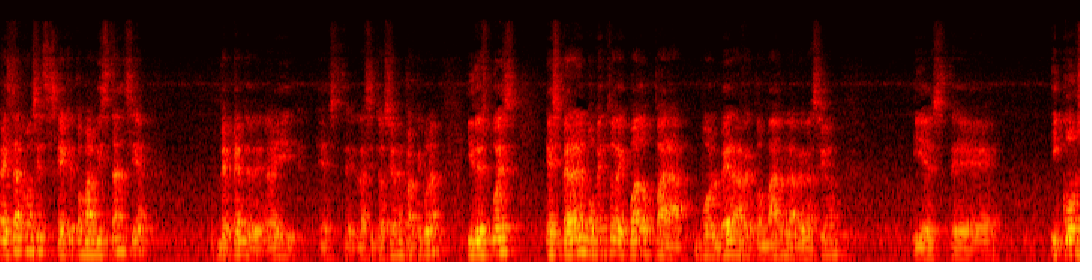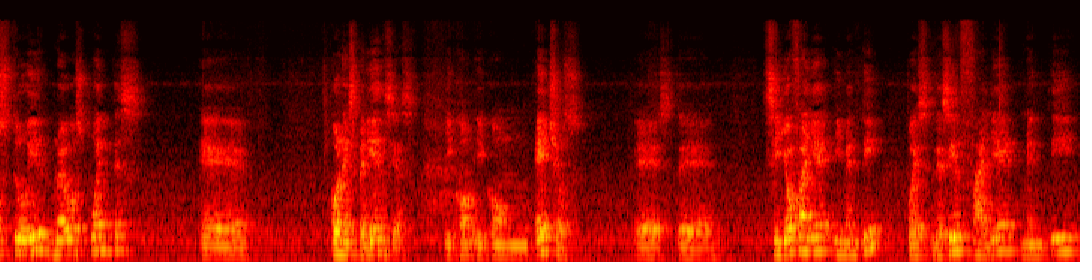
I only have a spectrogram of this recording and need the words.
hay que estar conscientes que hay que tomar distancia. Depende de ahí este, la situación en particular. Y después esperar el momento adecuado para volver a retomar la relación y, este, y construir nuevos puentes eh, con experiencias y con, y con hechos. Este, si yo fallé y mentí, pues decir fallé, mentí,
